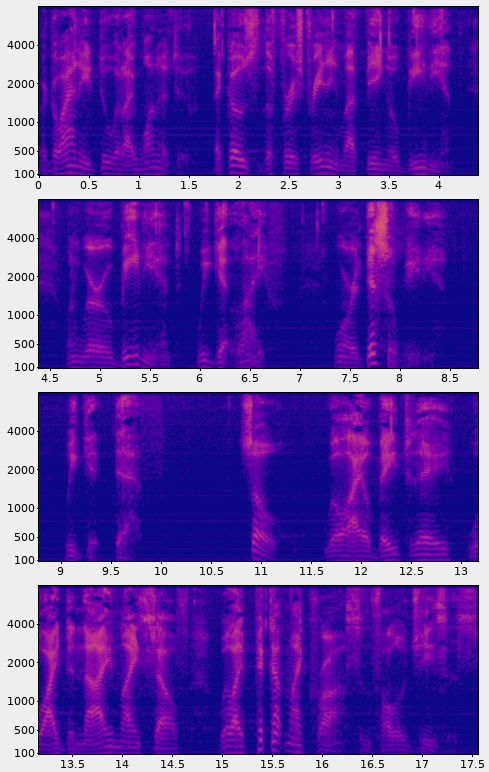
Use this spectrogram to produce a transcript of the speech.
Or do I to do what I want to do? That goes to the first reading about being obedient. When we're obedient, we get life. When we're disobedient, we get death. So, will I obey today? Will I deny myself? Will I pick up my cross and follow Jesus?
